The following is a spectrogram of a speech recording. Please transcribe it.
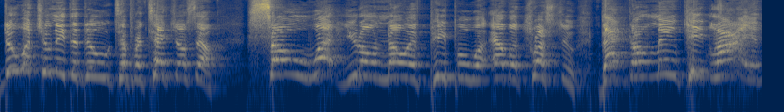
Do what you need to do to protect yourself. So what? You don't know if people will ever trust you. That don't mean keep lying.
